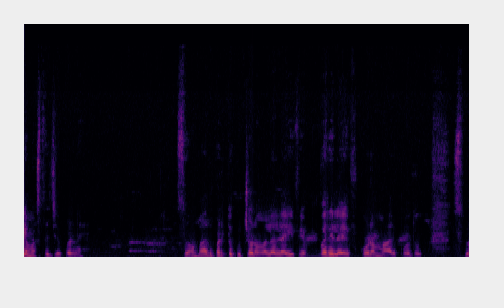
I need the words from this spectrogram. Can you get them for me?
ఏమొస్తుంది చెప్పండి? సో బాధపడుతూ కూర్చోవడం వల్ల లైఫ్ ఎవ్వరి లైఫ్ కూడా మారిపోదు. సో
